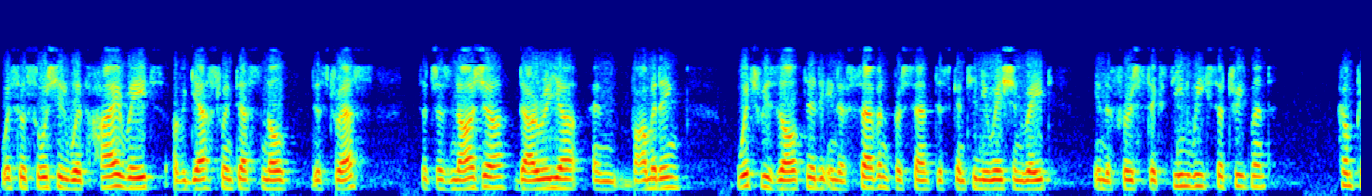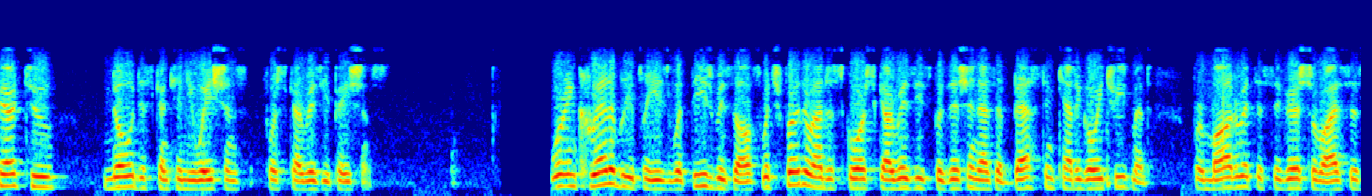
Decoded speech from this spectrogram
was associated with high rates of gastrointestinal distress, such as nausea, diarrhea, and vomiting, which resulted in a 7% discontinuation rate in the first 16 weeks of treatment, compared to no discontinuations for SKYRIZI patients. We're incredibly pleased with these results, which further underscore SKYRIZI's position as a best-in-category treatment for moderate to severe psoriasis,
